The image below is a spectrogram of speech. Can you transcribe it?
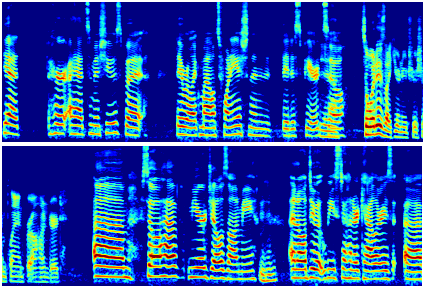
yeah, hurt. I had some issues, but they were like mile twenty ish, and then they disappeared. Yeah. So. So what is like your nutrition plan for 100? Um, so I'll have Muir gels on me, Mhm. and I'll do at least 100 calories uh,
